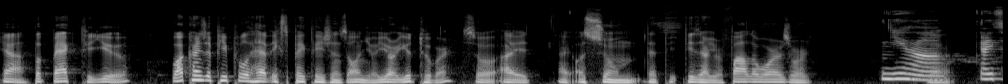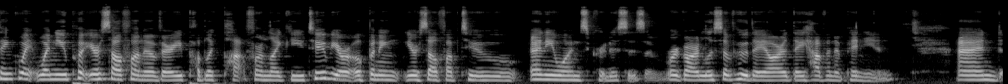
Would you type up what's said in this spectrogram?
Yeah, but back to you. What kinds of people have expectations on you? You're a YouTuber, so I I assume that th- these are your followers or Yeah. Uh, I think when, when you put yourself on a very public platform like YouTube, you're opening yourself up to anyone's criticism. Regardless of who they are, they have an opinion. And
